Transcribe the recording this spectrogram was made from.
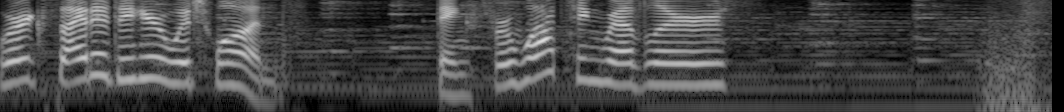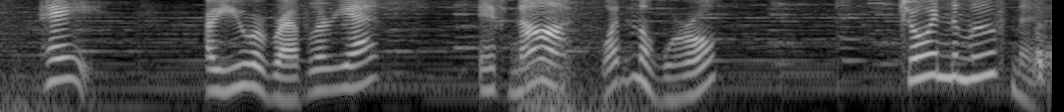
We're excited to hear which ones. Thanks for watching, Revelers! Hey, are you a Reveler yet? If not, what in the world? Join the movement.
